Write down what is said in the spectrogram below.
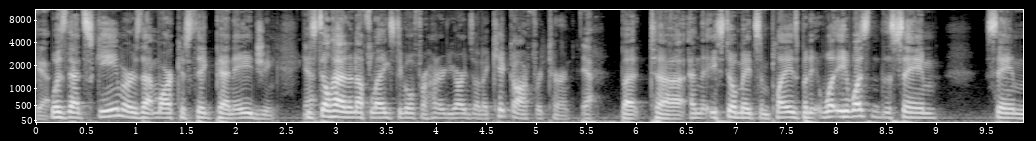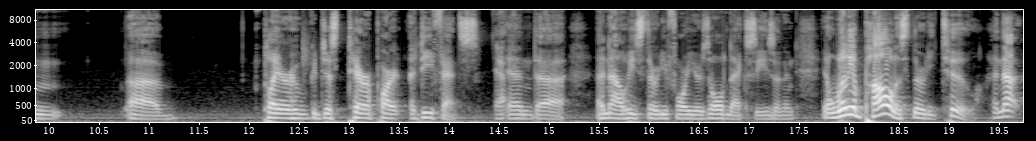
Yeah. Was that scheme or is that Marcus Thigpen aging? He still had enough legs to go for 100 yards on a kickoff return. Yeah. But uh, and he still made some plays, but it, it wasn't the same same uh, player who could just tear apart a defense. Yeah. And uh, and now he's 34 years old next season, and you know William Powell is 32, and that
